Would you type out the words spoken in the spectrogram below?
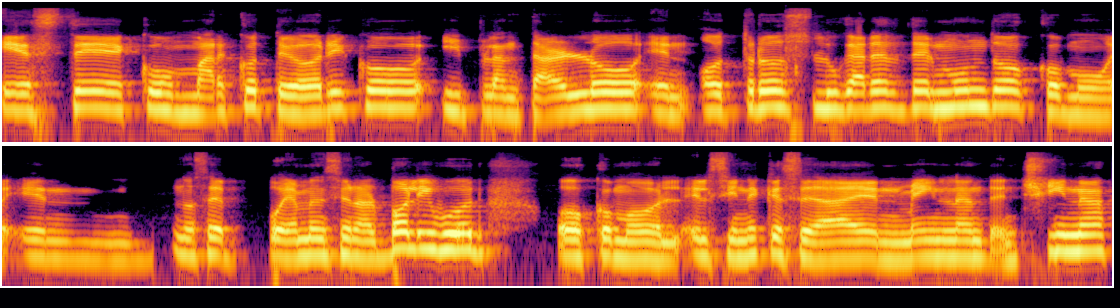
este como marco teórico y plantarlo en otros lugares del mundo, como en, no sé, voy a mencionar Bollywood o como el, cine que se da en mainland en China,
